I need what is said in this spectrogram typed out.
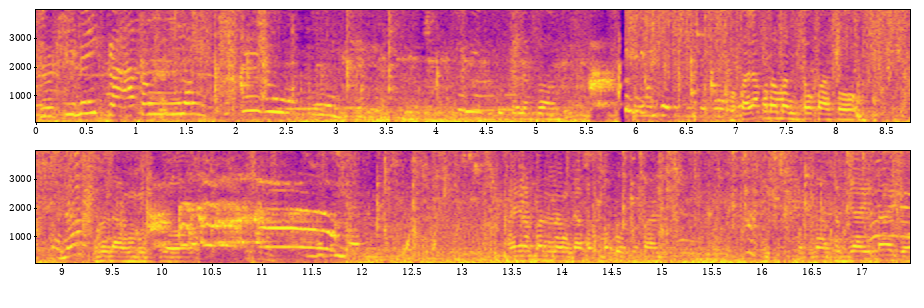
dirty na ka. Atang lang. Talaga. So, kaya ko naman to kaso Ano? ano lang medyo kahirapan lang dapat matutukan. Pag nasa biyahe tayo,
